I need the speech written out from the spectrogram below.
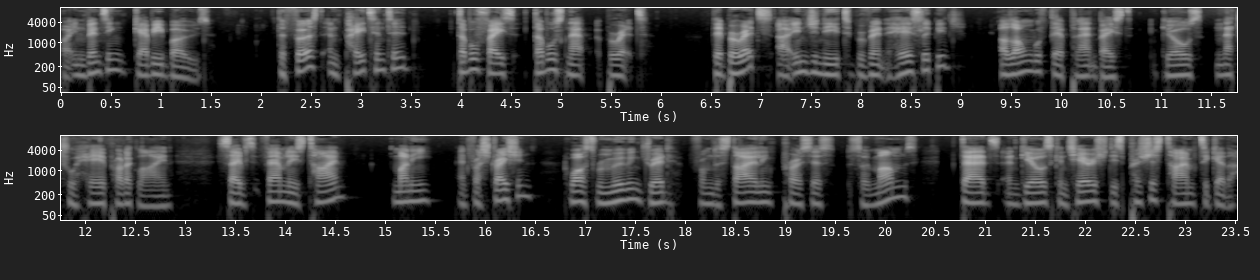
by inventing Gabby bows, the first and patented double face, double snap barrette. Their barrettes are engineered to prevent hair slippage, along with their plant based Girls Natural Hair product line, saves families time, money, and frustration, whilst removing dread from the styling process so mums, dads, and girls can cherish this precious time together.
